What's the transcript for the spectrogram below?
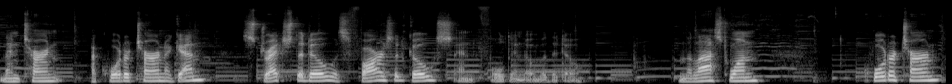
Then turn a quarter turn again, stretch the dough as far as it goes and fold in over the dough. And the last one, quarter turn,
